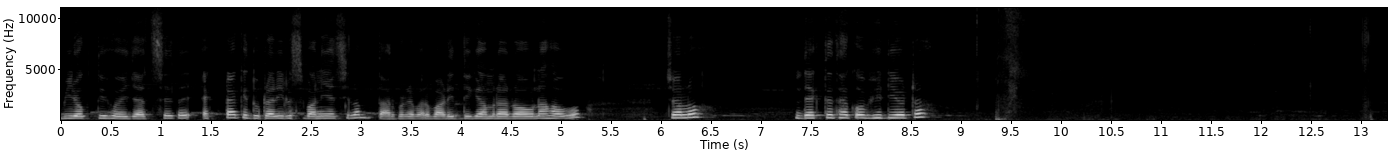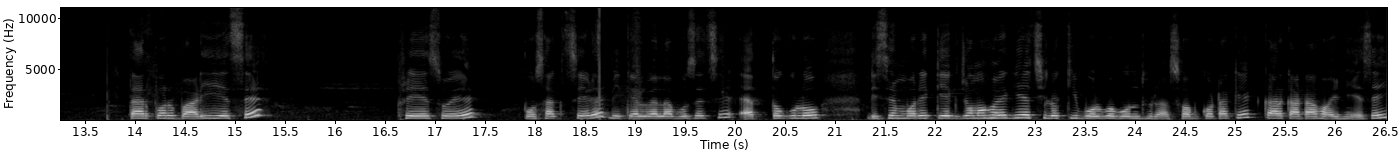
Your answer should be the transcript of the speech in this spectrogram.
বিরক্তি হয়ে যাচ্ছে। তাই একটা কি দুটো রিলস বানিয়েছিলাম, তারপরে এবার বাড়ির দিকে আমরা রওনা হব। চলো, দেখতে থাকো ভিডিওটা। তারপর বাড়ি এসে ফ্রেশ হয়ে পোশাক ছেড়ে বিকেলবেলা বসেছি। এতগুলো ডিসেম্বরে কেক জমা হয়ে গিয়েছিল, কি বলব বন্ধুরা? সব কটা কেক কার কাটা হয়নি। এসেই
